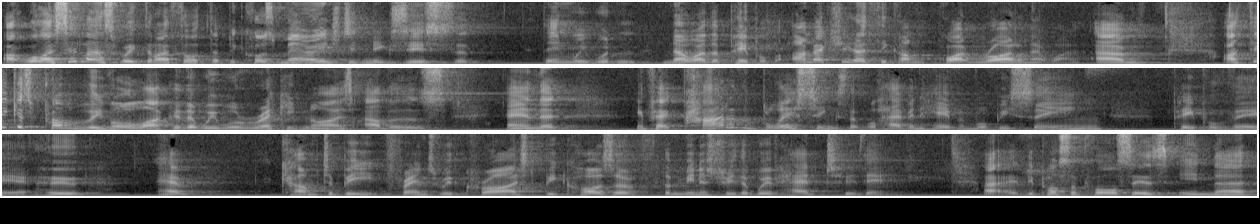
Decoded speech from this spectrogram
Uh, well, I said last week that I thought that because marriage didn't exist, that then we wouldn't know other people. But I actually don't think I'm quite right on that one. Um, I think it's probably more likely that we will recognise others, and that, in fact, part of the blessings that we'll have in heaven will be seeing people there who have come to be friends with Christ because of the ministry that we've had to them. Uh, the Apostle Paul says in uh,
